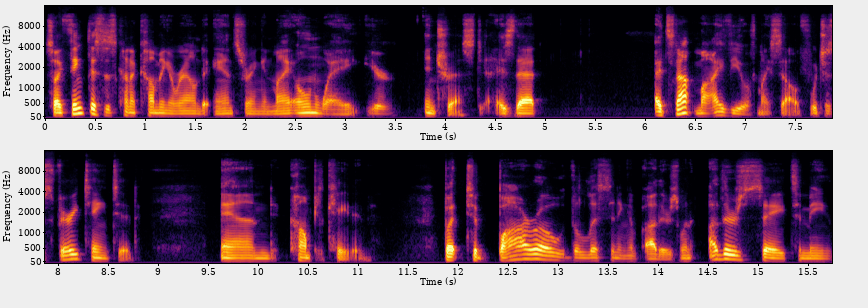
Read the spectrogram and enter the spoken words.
So I think this is kind of coming around to answering in my own way your interest is that it's not my view of myself, which is very tainted and complicated, but to borrow the listening of others. When others say to me,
